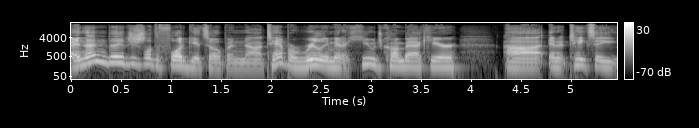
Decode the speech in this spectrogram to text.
and then they just let the floodgates open. Uh, Tampa really made a huge comeback here. Uh, and it takes a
